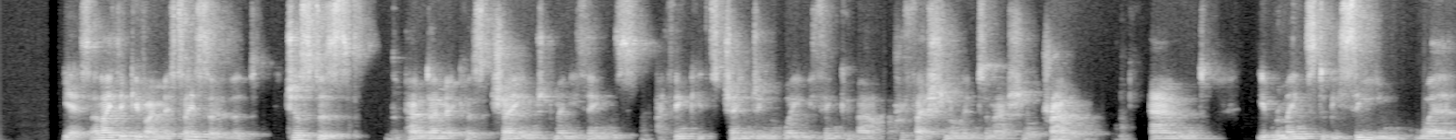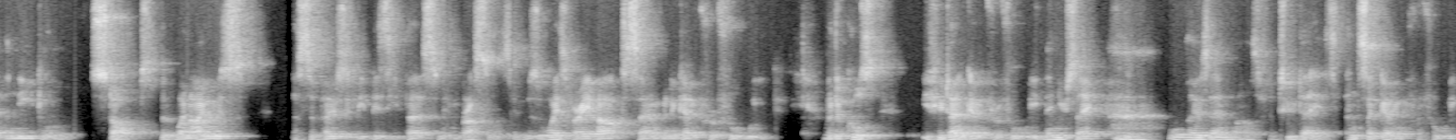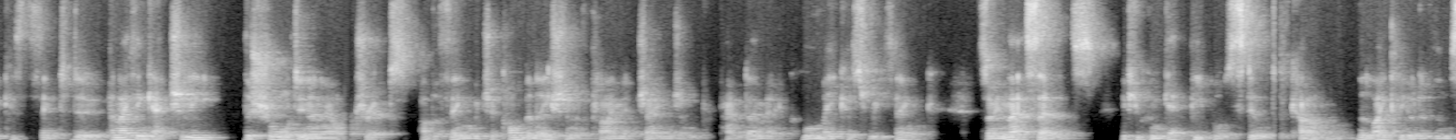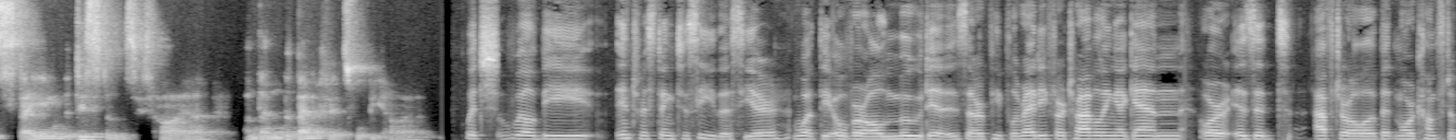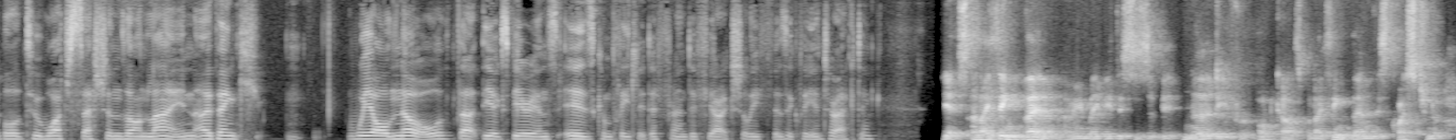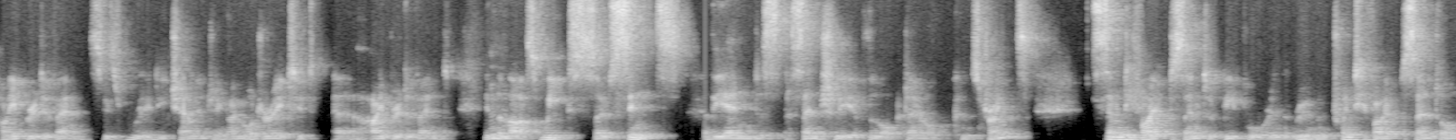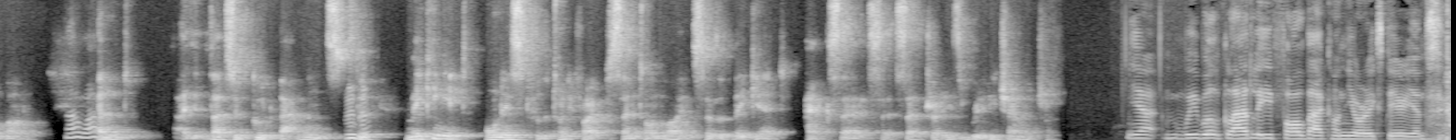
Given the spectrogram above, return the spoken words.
Yes, and I think if I may say so, that just as the pandemic has changed many things. I think it's changing the way we think about professional international travel. And it remains to be seen where the needle stops. But when I was a supposedly busy person in Brussels, it was always very hard to say, I'm going to go for a full week. But of course, if you don't go for a full week, then you say, ah, all those air miles for two days. And so going for a full week is the thing to do. And I think actually the short in and out trips are the thing which a combination of climate change and pandemic will make us rethink. So, in that sense, if you can get people still to come, the likelihood of them staying the distance is higher, and then the benefits will be higher. Which will be interesting to see this year what the overall mood is. Are people ready for traveling again? Or is it, after all, a bit more comfortable to watch sessions online? I think we all know that the experience is completely different if you're actually physically interacting. Yes, and I think then, I mean, maybe this is a bit nerdy for a podcast, but I think then this question of hybrid events is really challenging. I moderated a hybrid event in the mm-hmm. last weeks. So, since the end essentially of the lockdown constraints, 75% of people were in the room and 25% online. Oh, wow. And I, that's a good balance. Mm-hmm. But making it honest for the 25% online so that they get access, etc., is really challenging. Yeah, we will gladly fall back on your experience.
